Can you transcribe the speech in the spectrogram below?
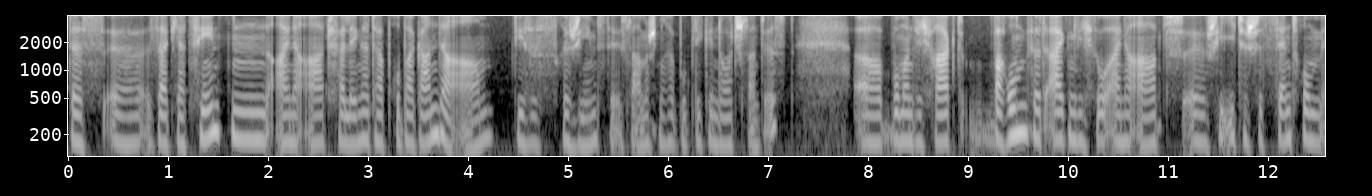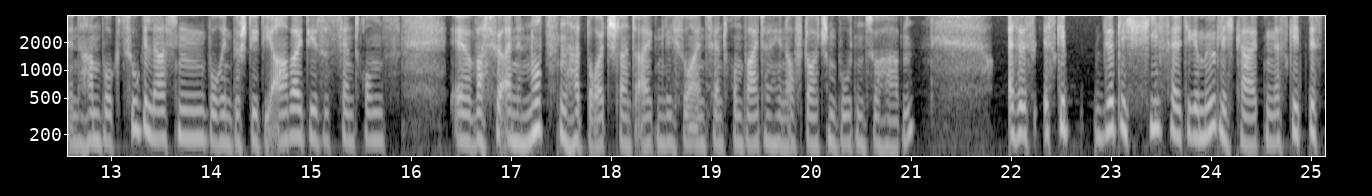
das äh, seit Jahrzehnten eine Art verlängerter Propagandaarm dieses Regimes der Islamischen Republik in Deutschland ist, äh, wo man sich fragt, warum wird eigentlich so eine Art äh, schiitisches Zentrum in Hamburg zugelassen? Worin besteht die Arbeit dieses Zentrums? Äh, was für einen Nutzen hat Deutschland eigentlich, so ein Zentrum weiterhin auf deutschem Boden zu haben? Also es, es gibt wirklich vielfältige Möglichkeiten. Es geht bis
